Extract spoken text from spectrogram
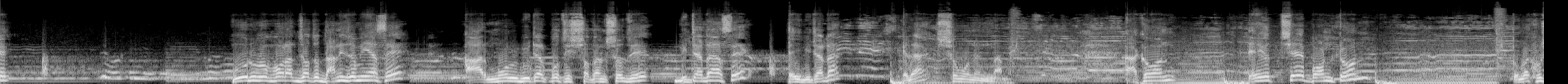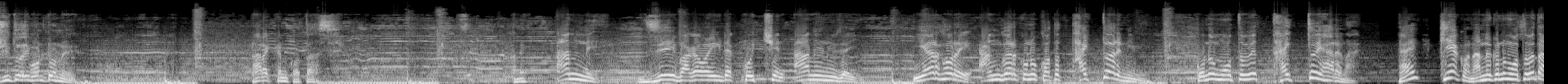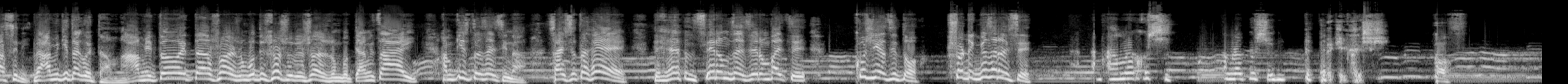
পূর্ব পড়ার যত দানি জমি আছে আর মূল বিটার পঁচিশ শতাংশ যে বিটাটা আছে এই বিটাটা, এটা সুমনের নাম। এখন এই হচ্ছে বন্টন। তোমরা খুশি তো এই বন্টনে? আর একখান কথা আছে। মানে আননে, যে বাগাবাড়িটা করছেন আন অনুযায়ী, ইয়ার পরে আঙ্গার কোনো কথা থাকতো আর নিমি কোনো মতভেদ থাকতোই হারে না। হ্যাঁ? কি এখন? আন্নার কোনো মতভেদ আসেনি? না, আমি কি তা কইতাম? আমি তো এটা সহায় সম্পত্তি শ্বশুরের সহায় সম্পত্তি আমি চাই। আমি চাইছি না। চাইছে তো হ্যাঁ তো হ্যাঁ সেরম চাই সেরম পাইছে। খুশি আছি তো। সঠিক বেজার হয়েছে আমরা খুশি। আমরা খুশি।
